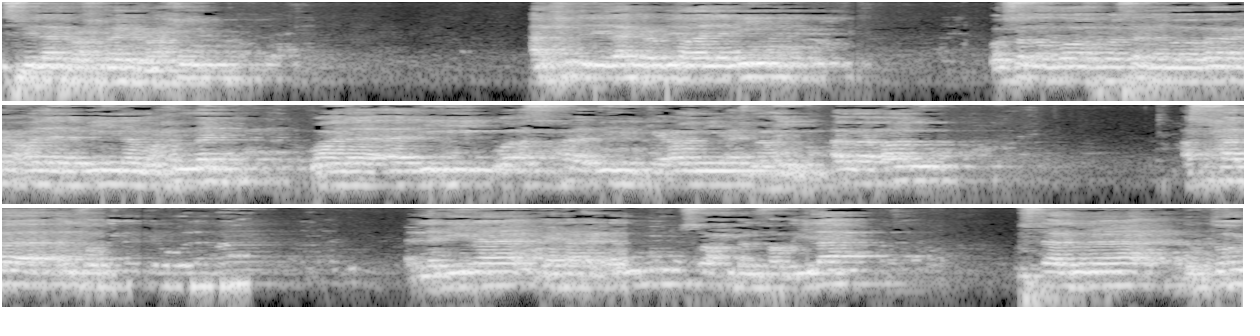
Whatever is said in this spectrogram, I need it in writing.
بسم الله الرحمن الرحيم. الحمد لله رب العالمين وصلى الله وسلم وبارك على نبينا محمد وعلى آله وأصحابه الكرام أجمعين. أما بعد أصحاب الفضيلة العلماء الذين يتقدمهم صاحب الفضيلة أستاذنا دكتور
